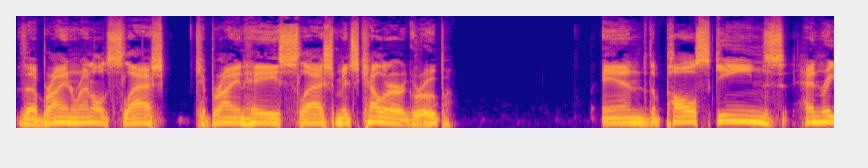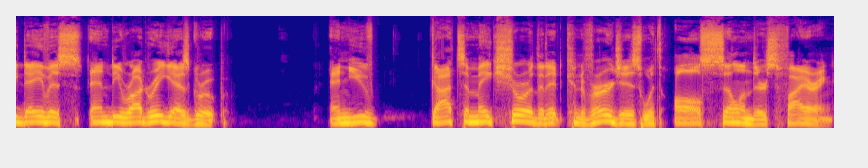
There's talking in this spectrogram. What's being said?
the Bryan Reynolds slash Ke'Bryan Hayes slash Mitch Keller group and the Paul Skenes, Henry Davis, Endy Rodriguez group. And you've got to make sure that it converges with all cylinders firing.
